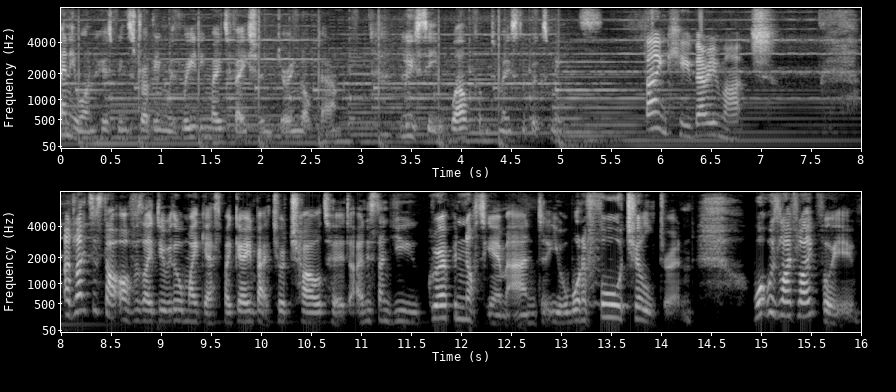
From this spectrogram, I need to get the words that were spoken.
anyone who's been struggling with reading motivation during lockdown. Lucy, welcome to Mostly Books Meets. Thank you very much. I'd like to start off, as I do with all my guests, by going back to your childhood. I understand you grew up in Nottingham and you were one of four children. What was life like for you?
